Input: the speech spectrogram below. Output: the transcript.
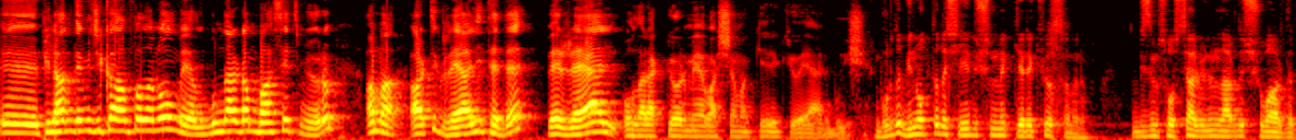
E, plan demici Kaan falan olmayalım. Bunlardan bahsetmiyorum. Ama artık realitede ve reel olarak görmeye başlamak gerekiyor yani bu işi. Burada bir noktada şeyi düşünmek gerekiyor sanırım. Bizim sosyal bilimlerde şu vardır.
